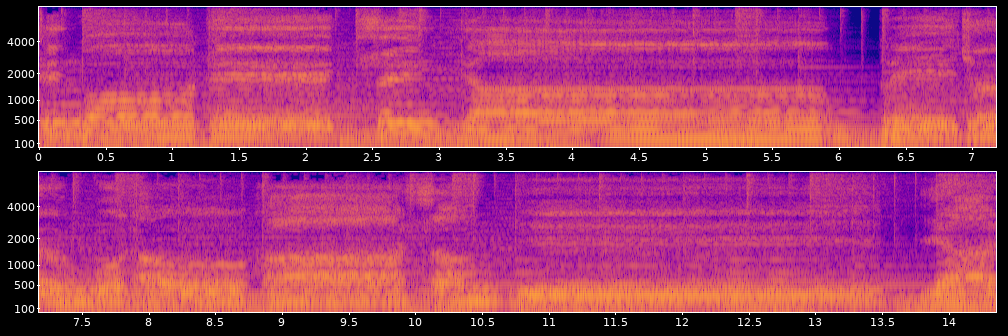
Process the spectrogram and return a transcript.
thiên mô tịch sinh nhạc. Tùy trường hạ sống đi gia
